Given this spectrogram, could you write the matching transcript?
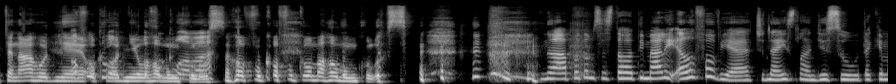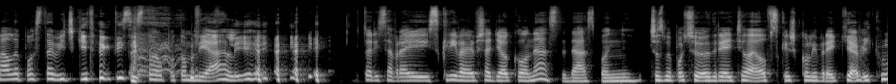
ťa náhodne Ofuklo, oplodnil homunculus. Ofuk, ofukol ma homunculus. No a potom sa z toho tí mali elfovia, čo na Islande sú také malé postavičky, tak tí sa z toho potom liahli. ktorí sa vraj skrývajú všade okolo nás, teda aspoň čo sme počuli od riaditeľa elfskej školy v Reykjaviku.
